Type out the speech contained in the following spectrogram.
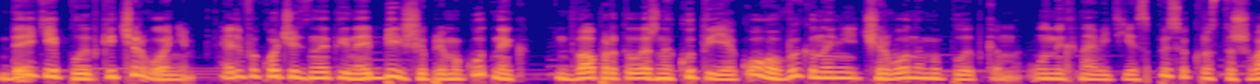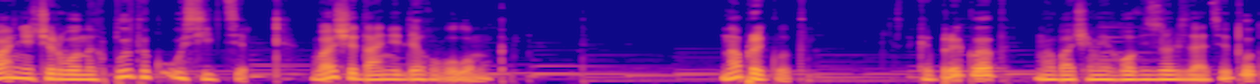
Деякі плитки червоні. Ельфи хочуть знайти найбільший прямокутник, два протилежних кути якого виконані червоними плитками. У них навіть є список розташування червоних плиток у сітці. Ваші дані для головоломки. Наприклад, такий приклад, ми бачимо його візуалізації тут.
